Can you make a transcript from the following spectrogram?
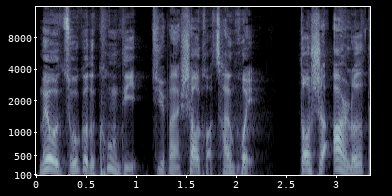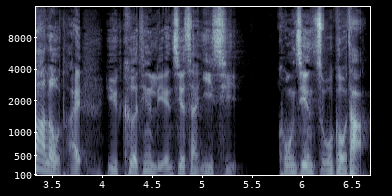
没有足够的空地举办烧烤餐会，倒是二楼的大露台与客厅连接在一起。空间足够大，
